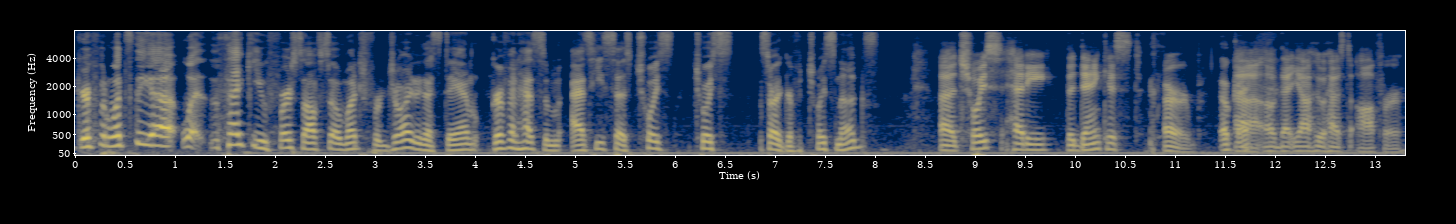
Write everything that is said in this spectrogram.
Griffin, what's the uh? What? Thank you first off so much for joining us, Dan. Griffin has some, as he says, choice choice. Sorry, Griffin, choice nugs. Uh, choice heady, the dankest herb. Okay. Uh, of that Yahoo has to offer.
